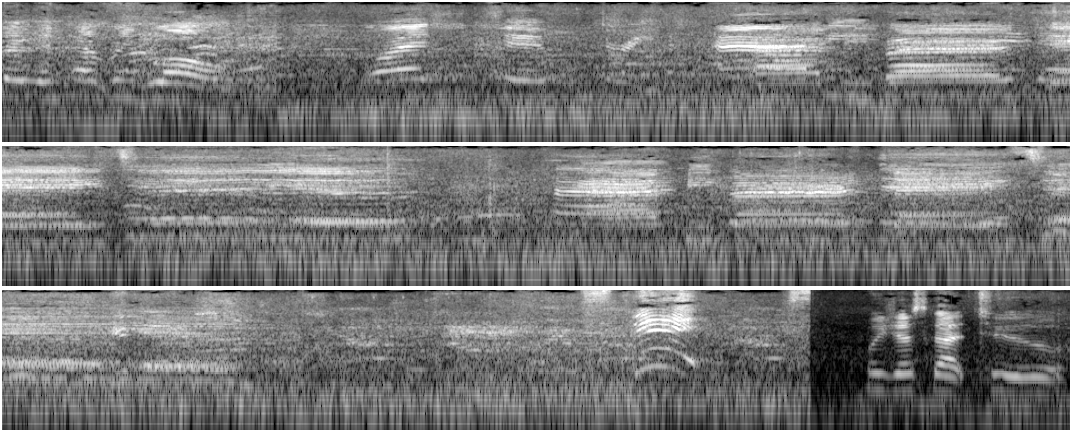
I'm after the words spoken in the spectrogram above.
Birthday in every vlog. One, two, three. Happy birthday to you. Happy birthday to you. Spit! We just got to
